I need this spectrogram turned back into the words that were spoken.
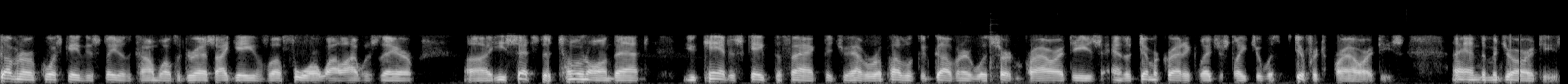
governor, of course, gave his State of the Commonwealth address. I gave uh, four while I was there. Uh, he sets the tone on that. You can't escape the fact that you have a Republican governor with certain priorities and a Democratic legislature with different priorities and the majorities.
